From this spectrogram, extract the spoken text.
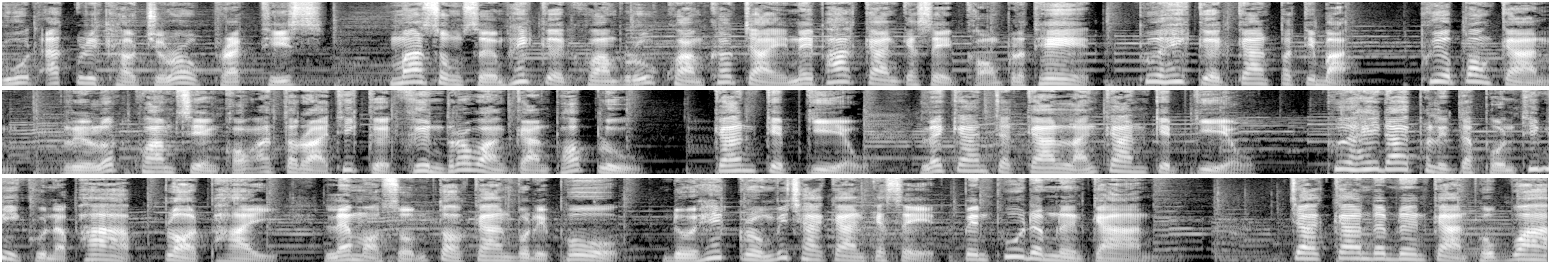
Good Agricultural Practice มาส่งเสริมให้เกิดความรู้ความเข้าใจในภาคการเกษตรของประเทศ เพื่อให้เกิดการปฏิบัติ เพื่อป้องกัน หรือลดความเสี่ยงของอันตรายที่เกิดขึ้นระหว่างการเพาะปลูก การเก็บเกี่ยว และการจัดการหลังการเก็บเกี่ยว เพื่อให้ได้ผลิตผลที่มีคุณภาพ ปลอดภัย และเหมาะสมต่อการบริโภค โดยให้กรมวิชาการเกษตรเป็นผู้ดำเนินการ จากการดำเนินการพบว่า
